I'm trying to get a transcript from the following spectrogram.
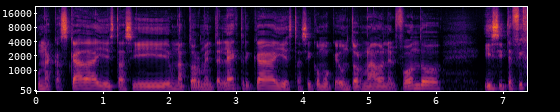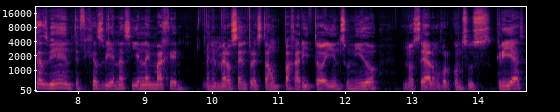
una cascada y está así una tormenta eléctrica y está así como que un tornado en el fondo. Y si te fijas bien, te fijas bien así en la imagen, en el mero centro está un pajarito ahí en su nido, no sé, a lo mejor con sus crías.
